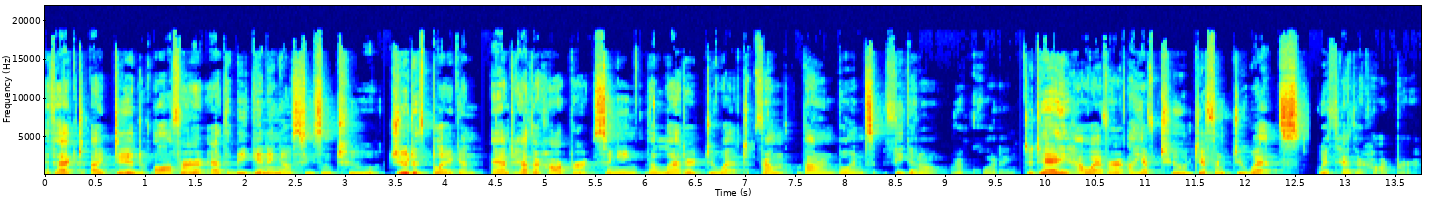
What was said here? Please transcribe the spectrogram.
In fact, I did offer at the beginning of season 2 Judith Blegen and Heather Harper singing the latter duet from Barenboim's Figaro recording. Today, however, I have two different duets with Heather Harper.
